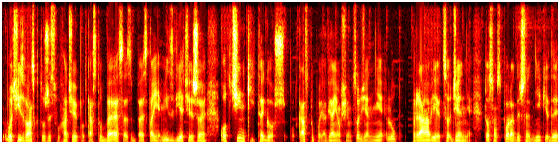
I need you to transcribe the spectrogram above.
No bo ci z Was, którzy słuchacie podcastu BSS bez tajemnic, wiecie, że odcinki tegoż podcastu pojawiają się codziennie lub prawie codziennie. To są sporadyczne dni, kiedy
